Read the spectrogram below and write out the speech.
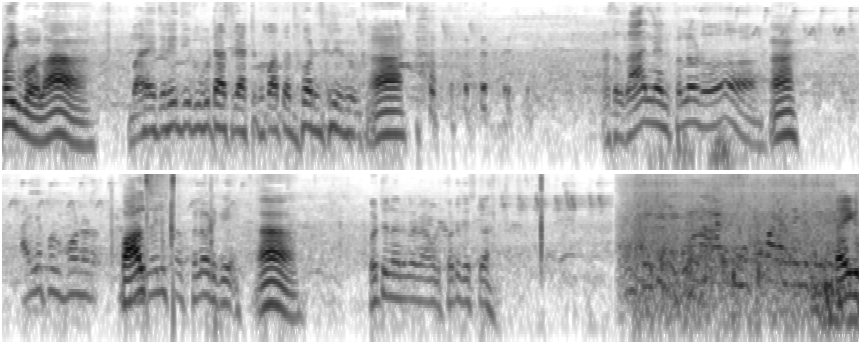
పైకి పోవాలా బాగా తెలియదు రూట్ అసలు ఎట్టుకు పోతుంది కూడా తెలియదు ఆ, అసలు రాని నేను పిల్లడు ఆ. ఫాల్స్ పిల్లోడికి ఆ. ఫోటో తీసుకో పైకి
